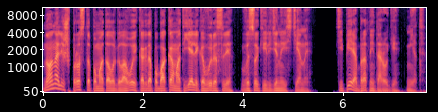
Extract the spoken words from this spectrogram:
Но она лишь просто помотала головой, когда по бокам от ялика выросли высокие ледяные стены. Теперь обратной дороги нет.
